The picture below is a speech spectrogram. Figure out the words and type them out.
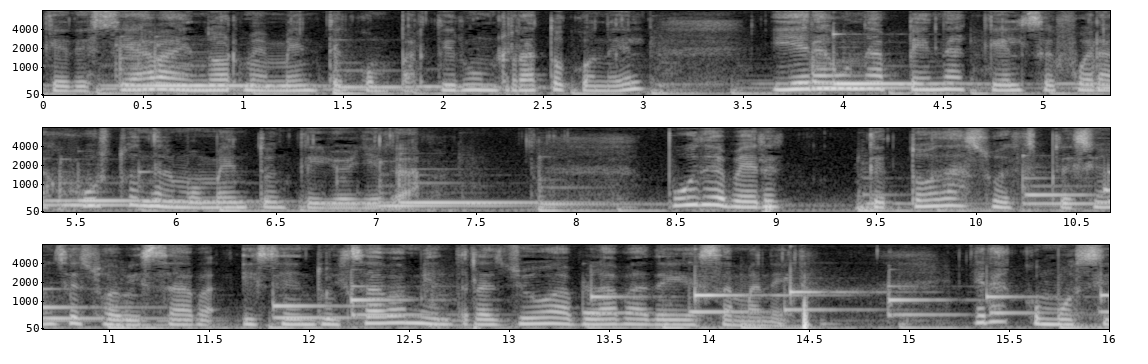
que deseaba enormemente compartir un rato con él y era una pena que él se fuera justo en el momento en que yo llegaba. Pude ver que toda su expresión se suavizaba y se endulzaba mientras yo hablaba de esa manera. Era como si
